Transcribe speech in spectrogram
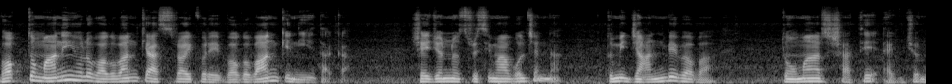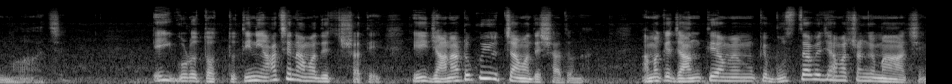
ভক্ত মানেই হলো ভগবানকে আশ্রয় করে ভগবানকে নিয়ে থাকা। সেই জন্য শ্রীসীমা বলছেন না, তুমি জানবে বাবা, তোমার সাথে একজন মা আছে। এই তত্ত্ব, তিনি আছেন আমাদের সাথে। এই জানাটুকুই হচ্ছে আমাদের সাধনা। আমাকে জানতে আমাকে বুঝতে হবে যে আমার সঙ্গে মা আছেন।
